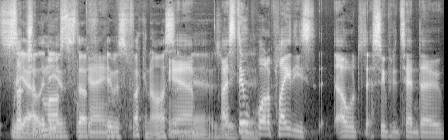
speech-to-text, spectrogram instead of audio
such a reality and stuff. game. It was fucking awesome. Yeah, Yeah, it was I still good. want to play these old Super Nintendo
